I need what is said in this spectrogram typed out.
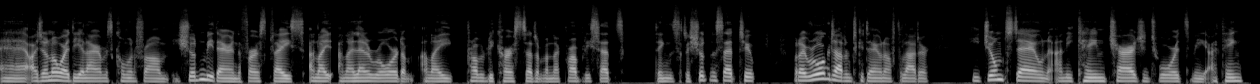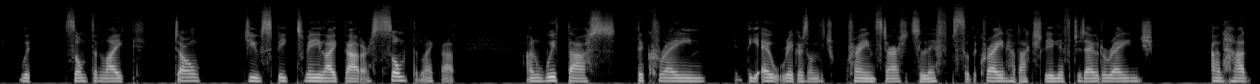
Uh, I don't know where the alarm is coming from. He shouldn't be there in the first place." And I and I let it roar at him, and I probably cursed at him, and I probably said things that I shouldn't have said to. But I roared at him to get down off the ladder. He jumped down and he came charging towards me. I think with something like, "Don't you speak to me like that," or something like that. And with that, the crane the outriggers on the crane started to lift. So the crane had actually lifted out of range and had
